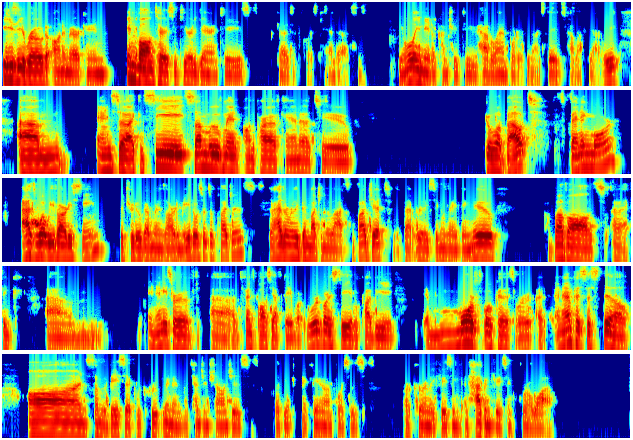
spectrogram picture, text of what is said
easy road on American involuntary security guarantees, because of course Canada is the only NATO country to have a land border with the United States. How lucky are we? Um, and so I can see some movement on the part of Canada to go about spending more, as what we've already seen. The Trudeau government has already made those sorts of pledges. There hasn't really been much in the last budget that really signals anything new above all, it's, I think um, in any sort of uh, defense policy update, what we're going to see it'll probably be more focus or an emphasis still on some of the basic recruitment and retention challenges that the Canadian Armed Forces are currently facing and have been facing for a while.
